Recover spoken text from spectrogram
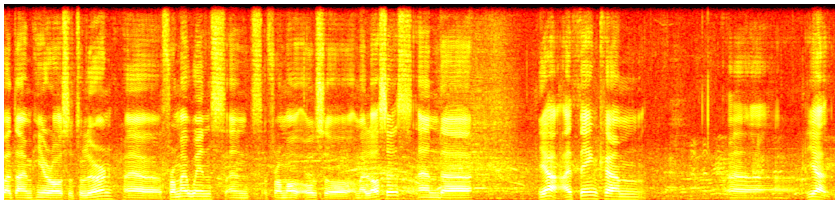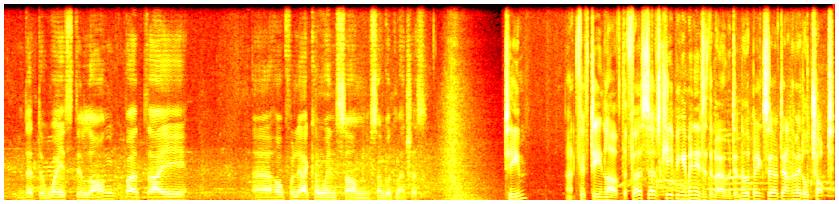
but I'm here also to learn uh, from my wins and from also my losses. And uh, yeah, I think um, uh, yeah that the way is still long, but I uh, hopefully I can win some some good matches. Thiem at 15 love. The first serve's keeping him in it at the moment. Another big serve down the middle, chopped,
